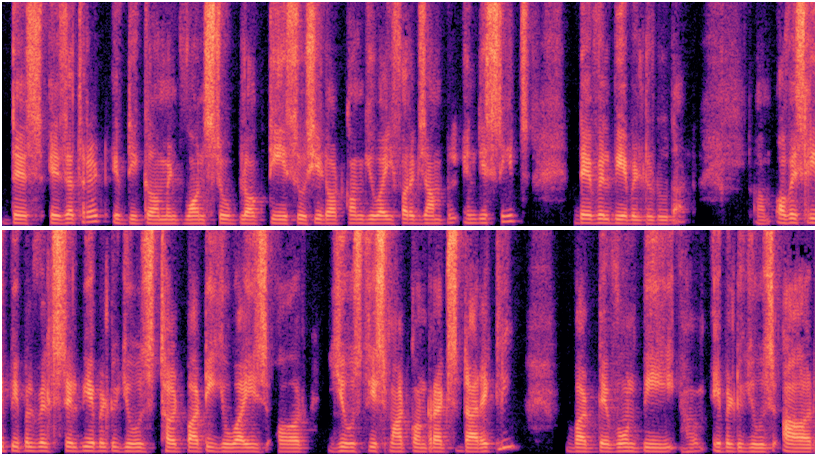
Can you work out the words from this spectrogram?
this is a threat. If the government wants to block the sushi.com UI, for example, in the states, they will be able to do that. Um, obviously, people will still be able to use third party UIs or use the smart contracts directly, but they won't be um, able to use our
